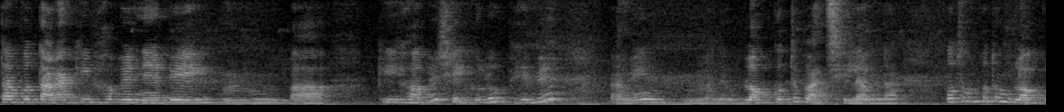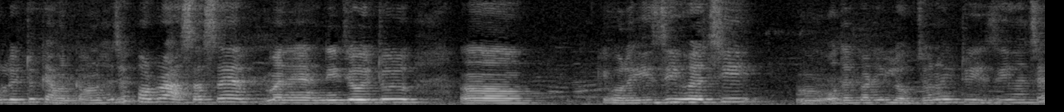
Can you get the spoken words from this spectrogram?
তারপর তারা কীভাবে নেবে বা কি হবে সেগুলো ভেবে আমি মানে ব্লগ করতে পারছিলাম না। প্রথম প্রথম ব্লগগুলো একটু কেমন কেমন হয়েছে? পরপর আস্তে আস্তে মানে নিজেও একটু কি বলে ইজি হয়েছি। ওদের বাড়ির লোকজনও একটু ইজি হয়েছে।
